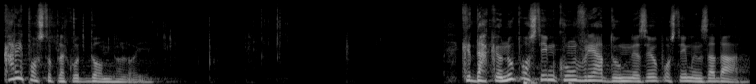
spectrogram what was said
Care-i postul plăcut Domnului? Că dacă nu postim cum vrea Dumnezeu, postim în zadar.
